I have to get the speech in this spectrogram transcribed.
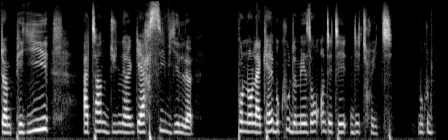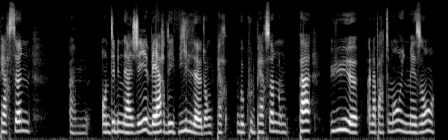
d'un pays atteint d'une guerre civile pendant laquelle beaucoup de maisons ont été détruites. Beaucoup de personnes euh, ont déménagé vers des villes, donc beaucoup de personnes n'ont pas eu euh, un appartement, une maison.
